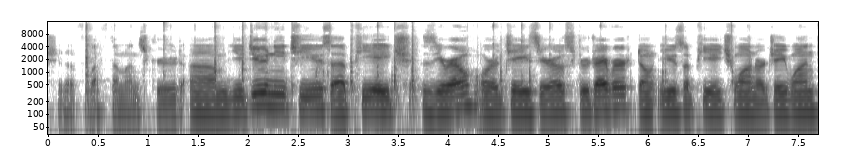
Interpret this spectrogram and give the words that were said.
Should have left them unscrewed. Um, you do need to use a PH0 or a J0 screwdriver. Don't use a PH1 or J1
